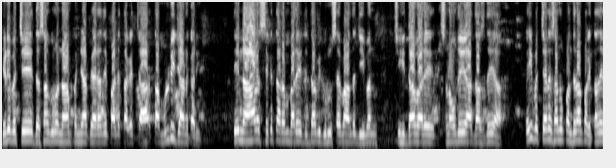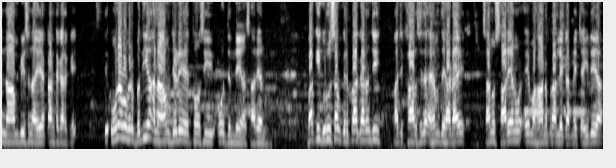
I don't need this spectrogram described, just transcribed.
ਜਿਹੜੇ ਬੱਚੇ ਦਸਾਂ ਗੁਰੂ ਨਾਮ ਪੰਜਾਂ ਪਿਆਰਿਆਂ ਦੇ ਪੰਜ ਤੱਕ ਚਾਰ ਤਾਂ ਮੁੱਢਲੀ ਜਾਣਕਾਰੀ। ਤੇ ਨਾਲ ਸਿੱਖ ਧਰਮ ਬਾਰੇ ਜਿੱਦਾਂ ਵੀ ਗੁਰੂ ਸਾਹਿਬਾਨ ਦਾ ਜੀਵਨ ਸ਼ਹੀਦਾਂ ਬਾਰੇ ਸੁਣਾਉਂਦੇ ਆ, ਦੱਸਦੇ ਆ। ਕਈ ਬੱਚਿਆਂ ਨੇ ਸਾਨੂੰ 15 ਭਗਤਾਂ ਦੇ ਨਾਮ ਵੀ ਸੁਣਾਏ ਆ ਕੰਠ ਕਰਕੇ। ਤੇ ਉਹਨਾਂ ਨੂੰ ਫਿਰ ਵਧੀਆ ਇਨਾਮ ਜਿਹੜੇ ਇੱਥੋਂ ਅਸੀਂ ਉਹ ਦਿੰਦੇ ਆ ਸਾਰਿਆਂ ਨੂੰ। ਬਾਕੀ ਗੁਰੂ ਸਾਹਿਬ ਕਿਰਪਾ ਕਰਨ ਜੀ, ਅੱਜ ਖਾਲਸੇ ਦਾ ਅਹਿਮ ਦਿਹਾੜਾ ਹੈ ਸਾਨੂੰ ਸਾਰਿਆਂ ਨੂੰ ਇਹ ਮਹਾਨ ਉਪਰਾਲੇ ਕਰਨੇ ਚਾਹੀਦੇ ਆ।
